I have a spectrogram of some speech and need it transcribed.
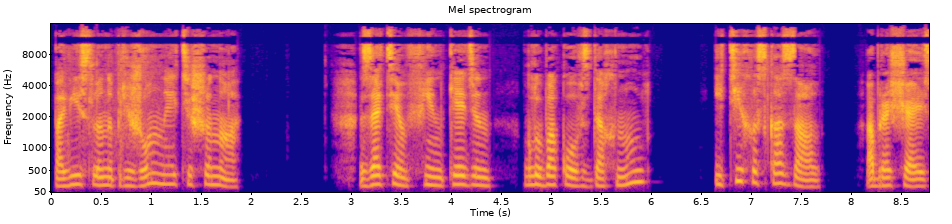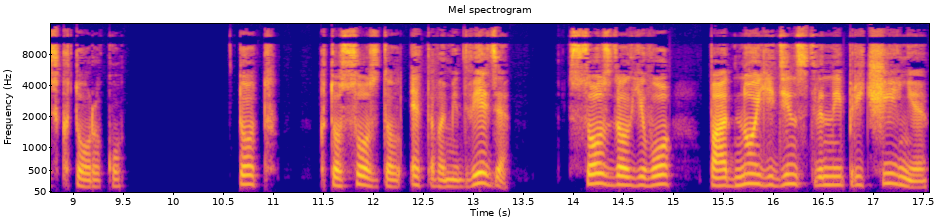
Повисла напряженная тишина. Затем Финкедин глубоко вздохнул и тихо сказал, обращаясь к Тороку. «Тот, кто создал этого медведя, создал его по одной единственной причине,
